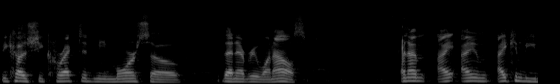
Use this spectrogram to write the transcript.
because she corrected me more so than everyone else. And I'm I I'm I can be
